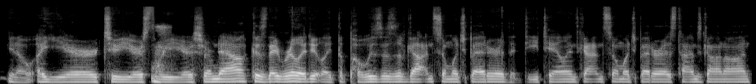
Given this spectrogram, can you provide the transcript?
you know, a year, two years, three years from now, because they really do. Like the poses have gotten so much better, the detailing's gotten so much better as time's gone on.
